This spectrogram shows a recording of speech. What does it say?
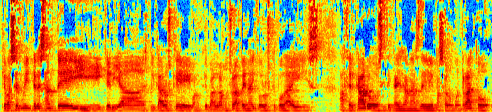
que va a ser muy interesante y quería explicaros que, bueno, que valdrá mucho la pena y todos los que podáis acercaros y tengáis ganas de pasar un buen rato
